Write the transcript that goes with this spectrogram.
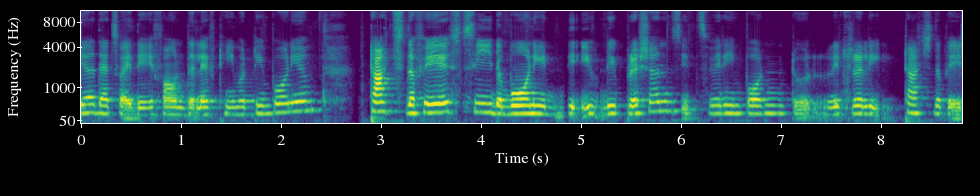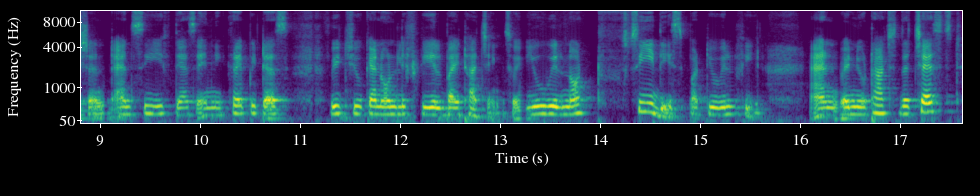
ear. That's why they found the left hemotymponium touch the face see the bony de- depressions. It's very important to literally touch the patient and see if there's any crepitus which you can only feel by touching. So you will not see this but you will feel. And when you touch the chest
